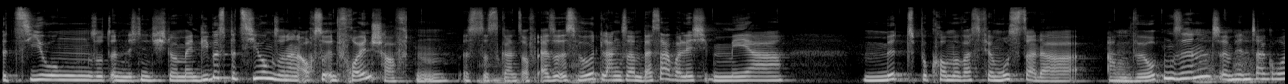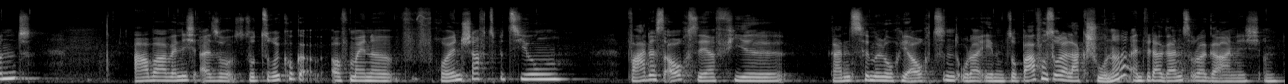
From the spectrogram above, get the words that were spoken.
Beziehungen, so, nicht, nicht nur in meinen Liebesbeziehungen, sondern auch so in Freundschaften ist das mhm. ganz oft. Also es wird langsam besser, weil ich mehr mitbekomme, was für Muster da am Wirken sind im Hintergrund. Aber wenn ich also so zurückgucke auf meine Freundschaftsbeziehungen, war das auch sehr viel ganz himmelhoch jauchzend oder eben so barfuß oder Lackschuh, ne? Entweder ganz oder gar nicht. Und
